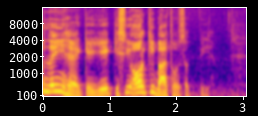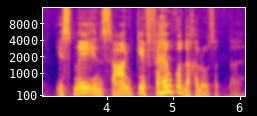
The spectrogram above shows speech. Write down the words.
नहीं है कि ये किसी और की बात हो सकती है। इसमें इंसान के फ़हम को दखल हो सकता है।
